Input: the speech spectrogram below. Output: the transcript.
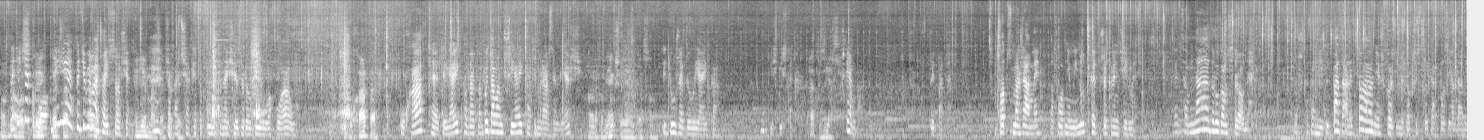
no, Będzie no, ciekło. Nie, nie, będziemy Ale maczać w sosie. Będziemy maczać, okej. Zobacz, jakie to piękne się zrobiło. Wow. Puchata. Puchate, te jajka, no bo dałam trzy jajka tym razem, wiesz? No, ale to większe jajka są. I duże były jajka. Jakiś listek. A to zjedz. Wiem go. Wypadł. Podsmażamy dosłownie minutkę i przekręcimy. Kręcam na drugą stronę. Troszkę tam mi wypada, ale to nie szkodzi, my to wszystko i tak pozjadamy.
